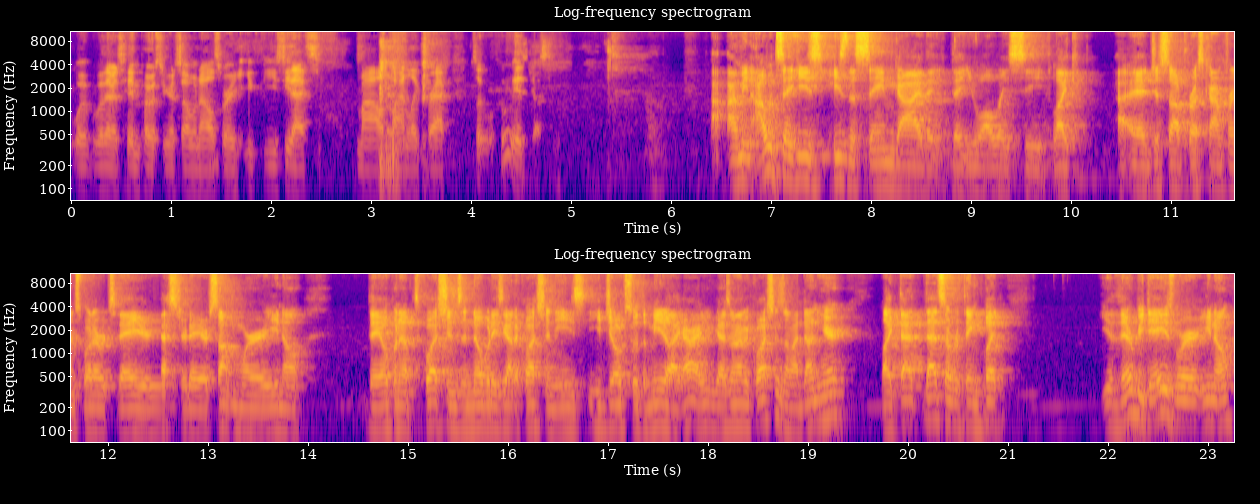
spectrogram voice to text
whether it's him posting or someone else, where you, you see that smile finally crack. So who is Justin? I mean, I would say he's he's the same guy that, that you always see. Like I just saw a press conference, whatever today or yesterday or something, where you know they open up to questions and nobody's got a question. He's he jokes with the media like, "All right, you guys don't have any questions? Am I done here?" Like that that sort of thing. But yeah, there be days where you know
